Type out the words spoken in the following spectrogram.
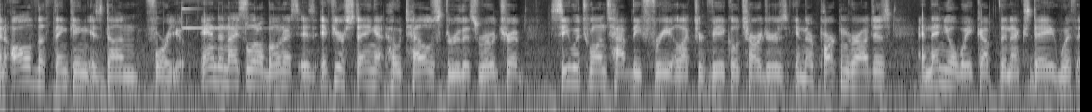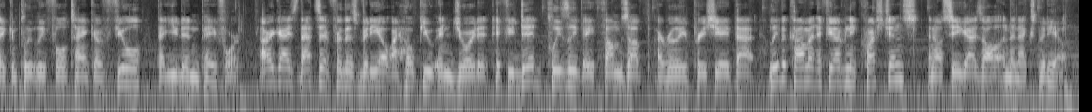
and all of the thinking is done for you. And a nice little bonus is if you're staying at hotels through this road trip, see which ones have the free electric vehicle chargers in their parking garages, and then you'll wake up the next day with a completely full tank of fuel that you didn't pay for. All right guys, that's it for this video. I hope you enjoyed it. If you did, please leave a thumbs up. I really appreciate that. Leave a comment if you have any questions, and I'll see you guys all in the next video.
